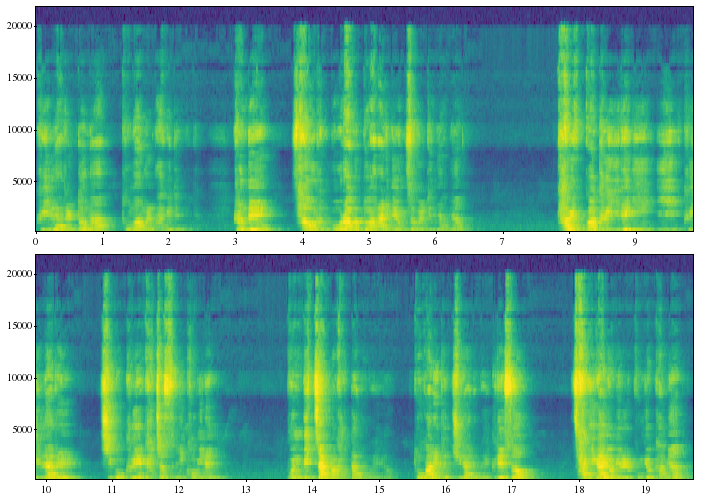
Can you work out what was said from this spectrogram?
그 일날을 떠나 도망을 하게 됩니다. 그런데 사울은 뭐라고 또 하나님의 음성을 듣냐면 다윗과 그 일행이 이 그 일날을 치고 그에 갇혔으니 거기는 문빗장과 같다는 거예요. 도관에 든 쥐라는 거예요. 그래서 자기가 여기를 공격하면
